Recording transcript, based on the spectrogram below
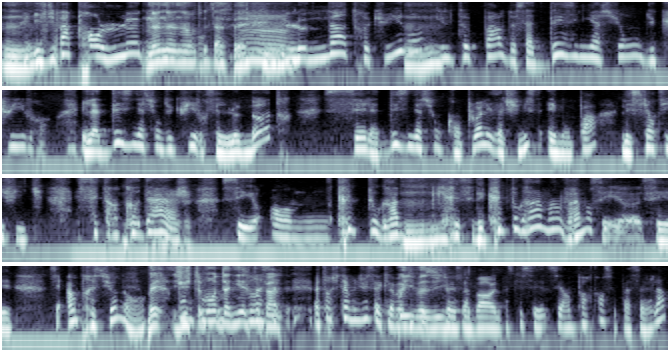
Mhm. Il dit pas prends le cuivre. Non, non, non, tout à fait. Le notre cuivre, Mhm. il te parle de sa désignation du cuivre. Et la désignation du cuivre, c'est le nôtre, c'est la désignation qu'emploient les alchimistes et non pas les scientifiques. C'est un codage, c'est en cryptogramme, Mhm. c'est des cryptogrammes, hein. vraiment, c'est euh, c'est c'est impressionnant. Mais justement, Daniel, tu parles. Attends, je termine juste avec la Oui, magnétique, vas-y. la parole, parce que c'est c'est important ce passage-là.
